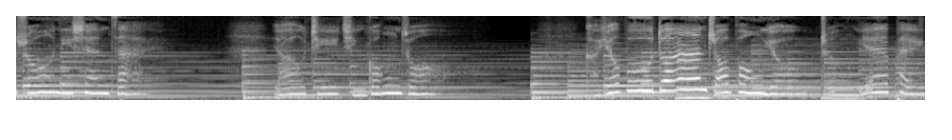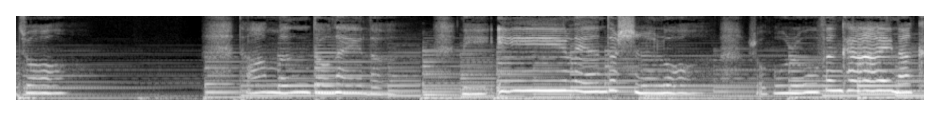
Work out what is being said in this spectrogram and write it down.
说你现在要激情工作，可又不断找朋友整夜陪坐。他们都累了，你一脸的失落，说不如分开，那刻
